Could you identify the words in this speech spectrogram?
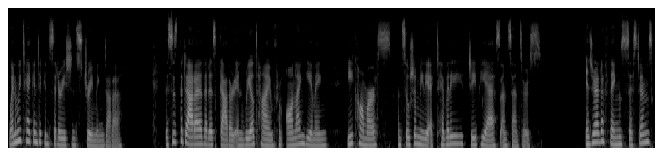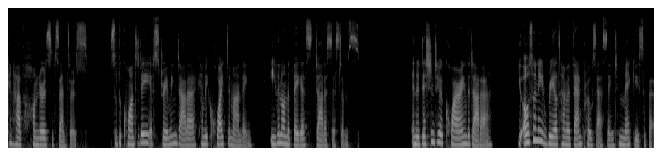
when we take into consideration streaming data. This is the data that is gathered in real time from online gaming, e commerce, and social media activity, GPS, and sensors. Internet of Things systems can have hundreds of sensors, so the quantity of streaming data can be quite demanding, even on the biggest data systems. In addition to acquiring the data, you also need real time event processing to make use of it.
